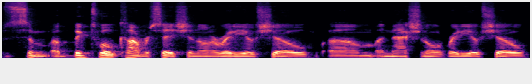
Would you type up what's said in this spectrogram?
some a Big Twelve conversation on a radio show, um, a national radio show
